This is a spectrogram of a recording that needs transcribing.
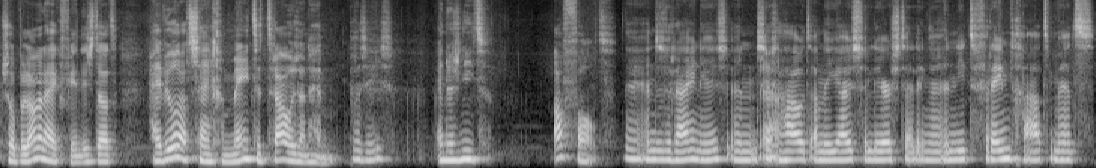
zo belangrijk vindt, is dat hij wil dat zijn gemeente trouw is aan hem. precies. En dus niet afvalt. Nee, en dus rein is en zich houdt aan de juiste leerstellingen. En niet vreemd gaat met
